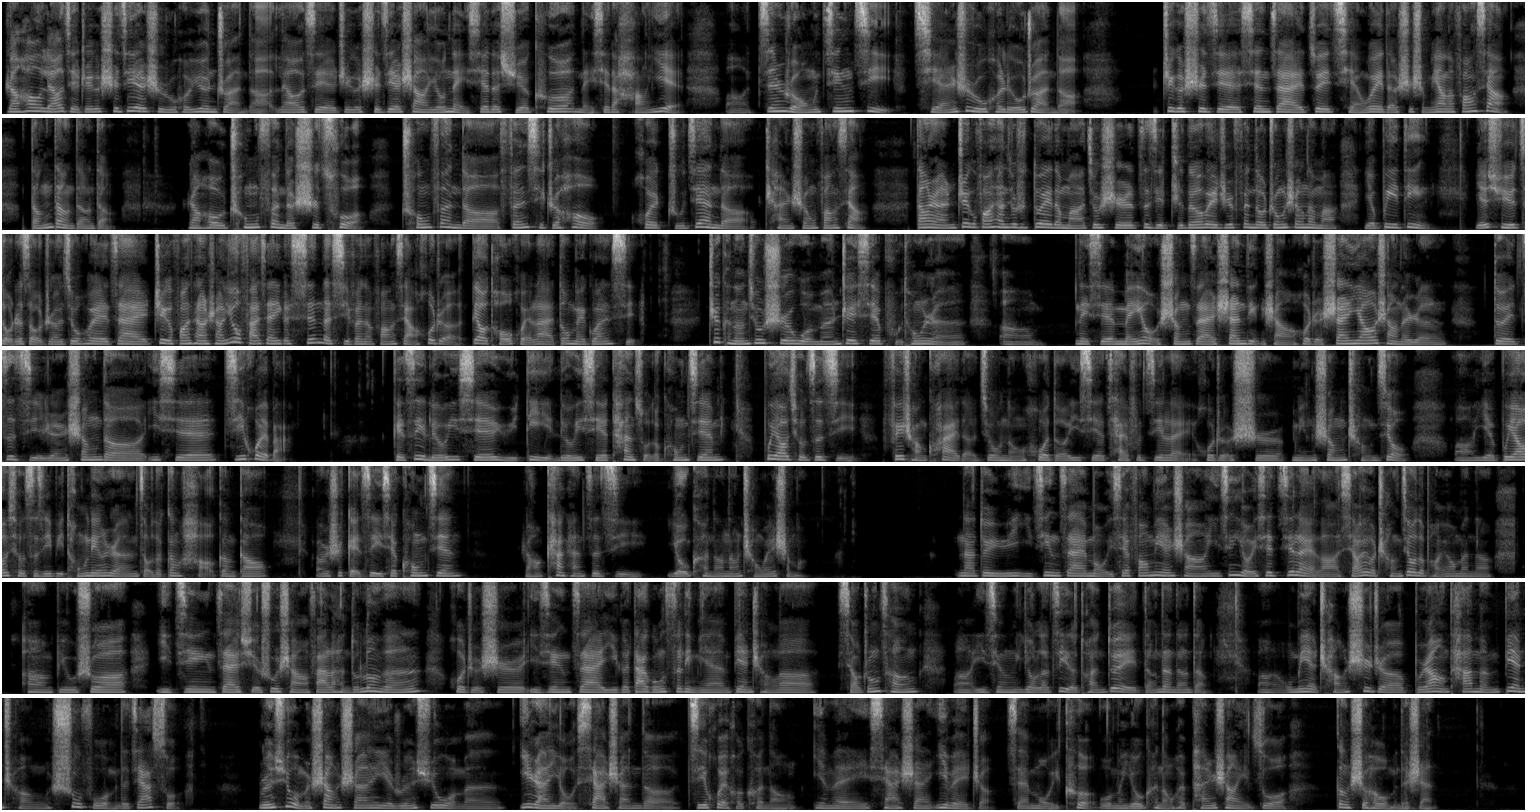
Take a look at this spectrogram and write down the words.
然后了解这个世界是如何运转的，了解这个世界上有哪些的学科、哪些的行业，呃，金融、经济、钱是如何流转的，这个世界现在最前卫的是什么样的方向，等等等等。然后充分的试错，充分的分析之后，会逐渐的产生方向。当然，这个方向就是对的吗？就是自己值得为之奋斗终生的吗？也不一定。也许走着走着，就会在这个方向上又发现一个新的细分的方向，或者掉头回来都没关系。这可能就是我们这些普通人，嗯，那些没有生在山顶上或者山腰上的人，对自己人生的一些机会吧。给自己留一些余地，留一些探索的空间，不要求自己非常快的就能获得一些财富积累或者是名声成就，呃，也不要求自己比同龄人走得更好更高，而是给自己一些空间，然后看看自己有可能能成为什么。那对于已经在某一些方面上已经有一些积累了、小有成就的朋友们呢？嗯，比如说已经在学术上发了很多论文，或者是已经在一个大公司里面变成了小中层，嗯，已经有了自己的团队，等等等等。嗯，我们也尝试着不让他们变成束缚我们的枷锁，允许我们上山，也允许我们依然有下山的机会和可能，因为下山意味着在某一刻，我们有可能会攀上一座更适合我们的山。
